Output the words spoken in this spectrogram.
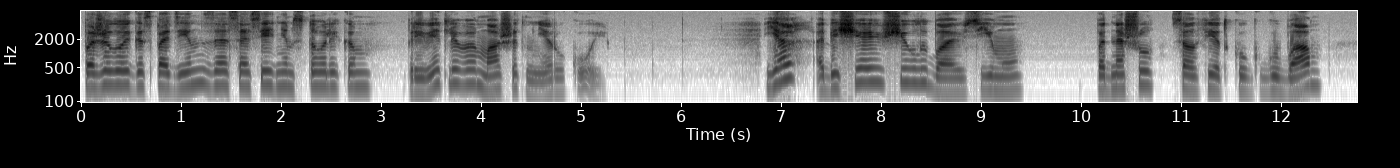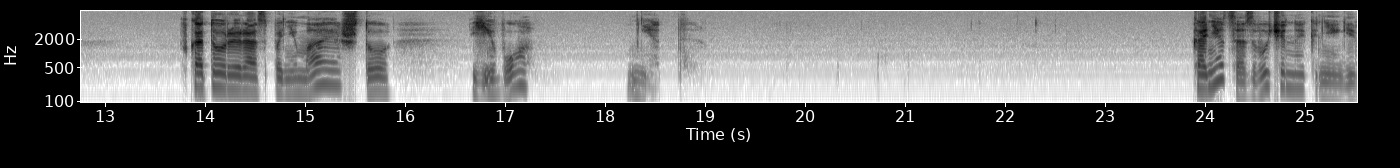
Пожилой господин за соседним столиком приветливо машет мне рукой. Я обещающе улыбаюсь ему, подношу салфетку к губам, в который раз понимая, что его нет. Конец озвученной книги.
